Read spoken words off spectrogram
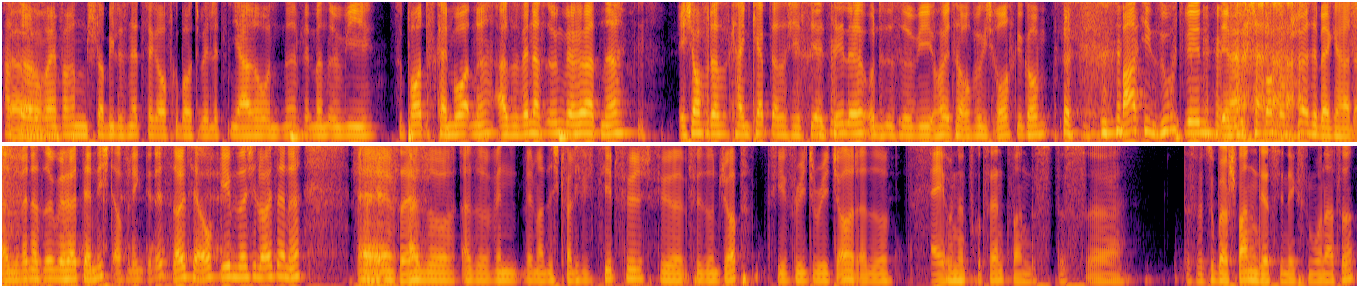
Hast du Ähm. auch einfach ein stabiles Netzwerk aufgebaut über die letzten Jahre und ne, wenn man irgendwie Support ist kein Mord, ne? Also wenn das irgendwer hört, ne? Ich hoffe, das ist kein Cap, das ich jetzt hier erzähle und es ist irgendwie heute auch wirklich rausgekommen. Martin sucht wen, der wirklich Bock auf Störtebecker hat. Also wenn das irgendwer hört, der nicht auf LinkedIn ist, sollte ja auch geben, solche Leute, ne? Safe, Äh, safe. Also, also wenn, wenn man sich qualifiziert fühlt für, für so einen Job, feel free to reach out. Also Ey, 100 Prozent, Mann, das, das, äh, das wird super spannend jetzt die nächsten Monate.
